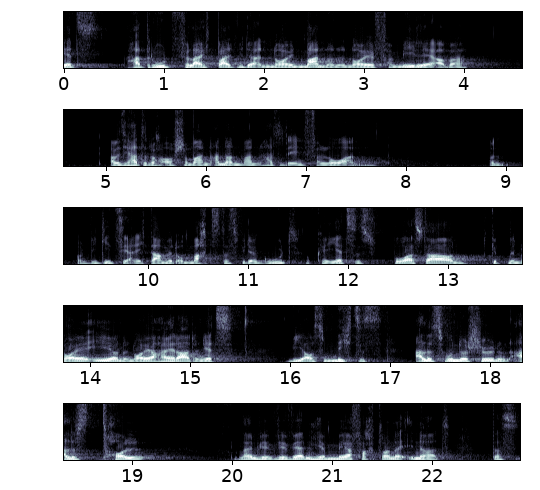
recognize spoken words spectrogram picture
jetzt hat Ruth vielleicht bald wieder einen neuen Mann und eine neue Familie, aber, aber sie hatte doch auch schon mal einen anderen Mann und hatte den verloren. Und, und wie geht sie eigentlich damit um? Macht es das wieder gut? Okay, jetzt ist Boas da und gibt eine neue Ehe und eine neue Heirat und jetzt, wie aus dem Nichts, ist alles wunderschön und alles toll. Nein, wir, wir werden hier mehrfach daran erinnert, dass,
